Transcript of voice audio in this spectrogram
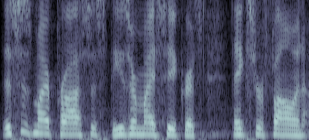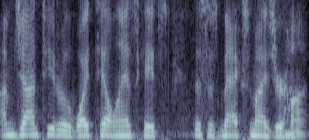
This is my process. These are my secrets. Thanks for following. I'm John Teeter with Whitetail Landscapes. This is Maximize Your Hunt.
